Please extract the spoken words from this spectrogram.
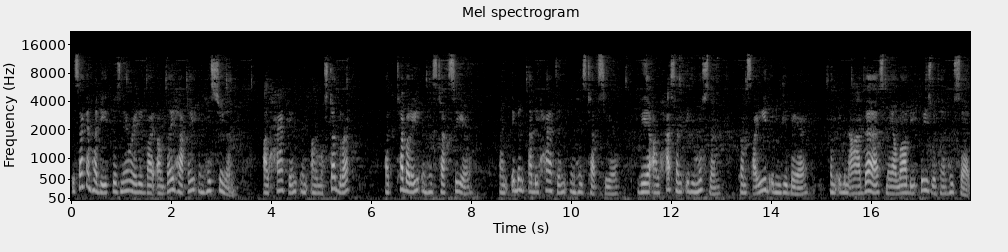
the second hadith was narrated by Al-Bayhaqi in his Sunan, Al-Hakim in Al-Mustadrak, At-Tabari in his Tafsir, and Ibn Abi Hatim in his Tafsir. via Al-Hasan ibn Muslim from Sa'id ibn Jubair from Ibn Abbas, may Allah be pleased with him, who said,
